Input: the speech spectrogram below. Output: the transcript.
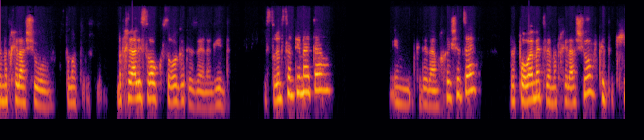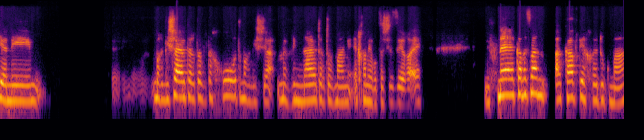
ומתחילה שוב. זאת אומרת, מתחילה לסרוג, סרוגת איזה, נגיד, 20 סנטימטר, אם, כדי להמחיש את זה, ופורמת ומתחילה שוב, כי, אני מרגישה יותר טוב את החוט, מרגישה, מבינה יותר טוב מה איך אני רוצה שזה ייראה. לפני כמה זמן עקבתי אחרי דוגמה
